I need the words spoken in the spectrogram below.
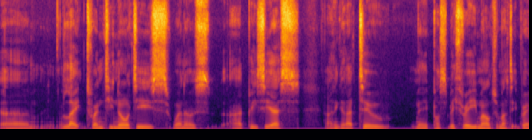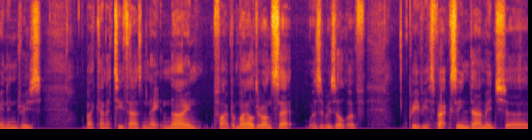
um, late 20 noughties when I was I had PCS. I think I had two, maybe possibly three mild traumatic brain injuries by kind of 2008 and 9. Fibromyalgia onset as a result of previous vaccine damage, uh,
